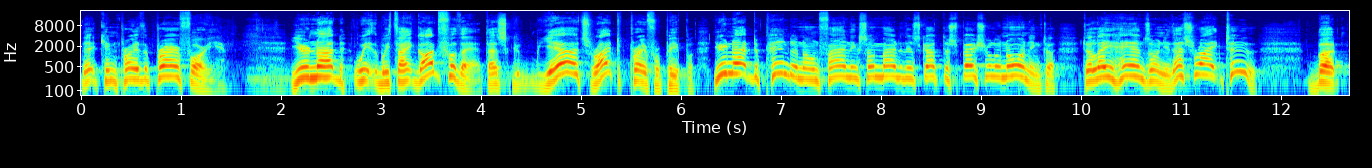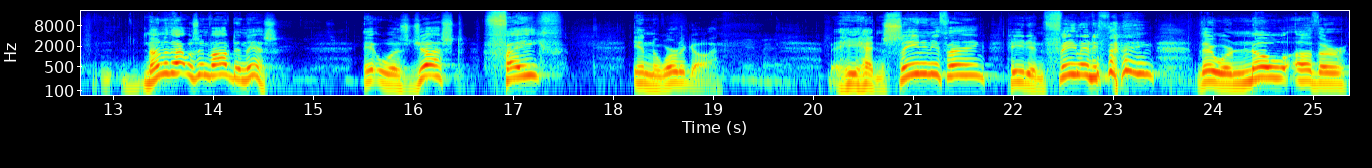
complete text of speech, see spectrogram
that can pray the prayer for you. You're not, we, we thank God for that. That's, yeah, it's right to pray for people. You're not dependent on finding somebody that's got the special anointing to, to lay hands on you. That's right too. But none of that was involved in this. It was just faith in the Word of God. He hadn't seen anything, he didn't feel anything. There were no other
